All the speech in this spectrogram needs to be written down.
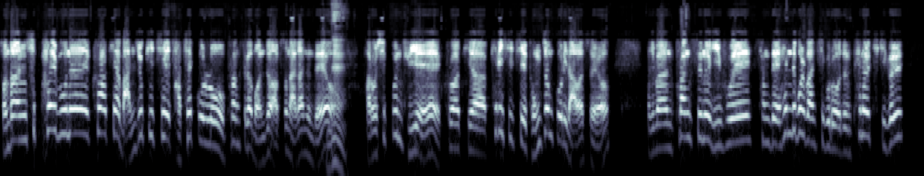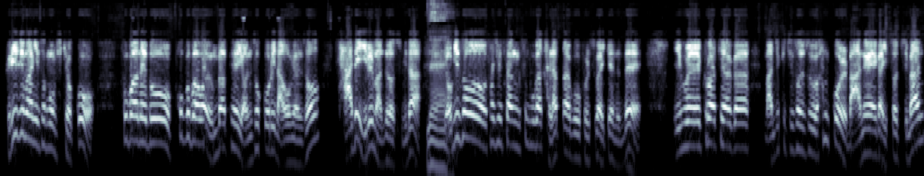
전반 18분에 크로아티아 만주키치의 자책골로 프랑스가 먼저 앞서 나갔는데요. 네. 바로 10분 뒤에 크로아티아 페리시치의 동점골이 나왔어요. 하지만 프랑스는 이후에 상대 핸드볼 반칙으로 얻은 페널티킥을 그리즈만이 성공시켰고 후반에도 포그바와 은바페의 연속골이 나오면서 4대 2를 만들었습니다. 네. 여기서 사실상 승부가 갈랐다고 볼 수가 있겠는데 이후에 크로아티아가 만주키치 선수 한 골 만회가 있었지만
